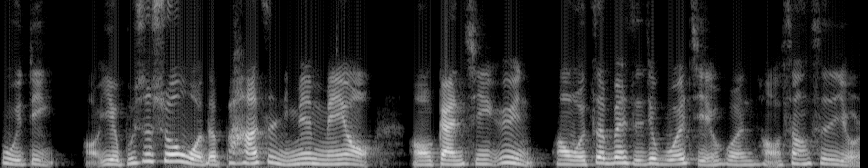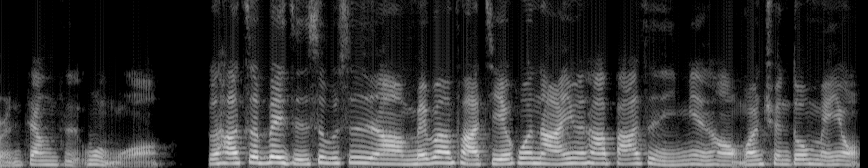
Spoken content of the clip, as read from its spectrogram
不一定哦，也不是说我的八字里面没有哦感情运哦，我这辈子就不会结婚。好，上次有人这样子问我。说他这辈子是不是啊没办法结婚啊？因为他八字里面哈完全都没有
